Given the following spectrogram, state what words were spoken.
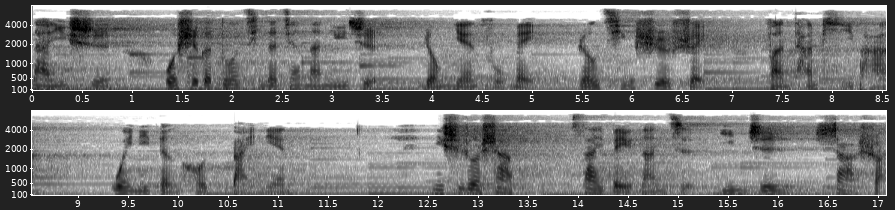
那一世。我是个多情的江南女子，容颜妩媚，柔情似水，反弹琵琶，为你等候百年。你是若塞塞北男子，英姿飒爽，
